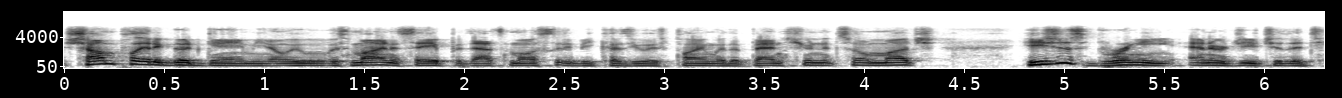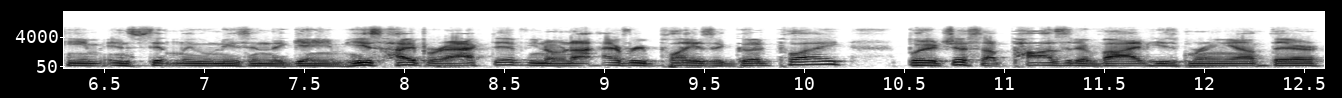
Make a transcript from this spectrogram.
Sean played a good game. You know, he was minus eight, but that's mostly because he was playing with a bench unit so much he's just bringing energy to the team instantly when he's in the game. He's hyperactive. You know, not every play is a good play, but it's just a positive vibe he's bringing out there.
